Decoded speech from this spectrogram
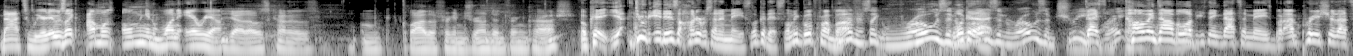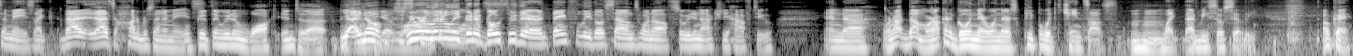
That's weird. It was like almost only in one area. Yeah, that was kind of I'm glad the freaking drone didn't freaking crash. Okay, yeah, dude, it is 100% a maze. Look at this. Let me go up from above. Yeah, above. there's like rows and Look at rows that. and rows of trees, Guys, right? comment down below if you think that's a maze, but I'm pretty sure that's a maze. Like that, that's 100% a maze. Good thing we didn't walk into that. Yeah, I know. We were literally gonna go through there, and thankfully those sounds went off, so we didn't actually have to. And uh, we're not dumb. We're not gonna go in there when there's people with chainsaws. Mm-hmm. Like that'd be so silly. Okay.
